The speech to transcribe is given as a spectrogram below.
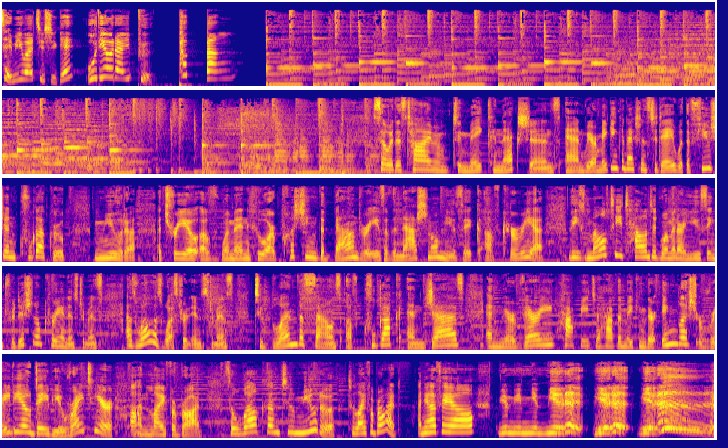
재미와 지식의 오디오 라이프. 팝빵 So it is time to make connections, and we are making connections today with the fusion kuga group Mura, a trio of women who are pushing the boundaries of the national music of Korea. These multi-talented women are using traditional Korean instruments as well as Western instruments to blend the sounds of kugak and jazz, and we are very happy to have them making their English radio debut right here on Life Abroad. So welcome to Mura to Life Abroad. 안녕하세요. 뮤뮤뮤 뮤르 뮤르 뮤르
